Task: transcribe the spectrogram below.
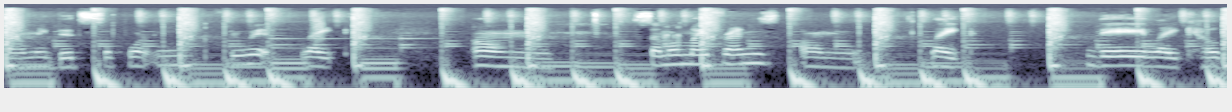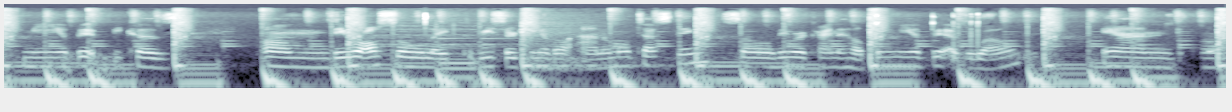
family did support me through it. Like um some of my friends um like they like helped me a bit because um they were also like researching about animal testing, so they were kind of helping me a bit as well. And um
